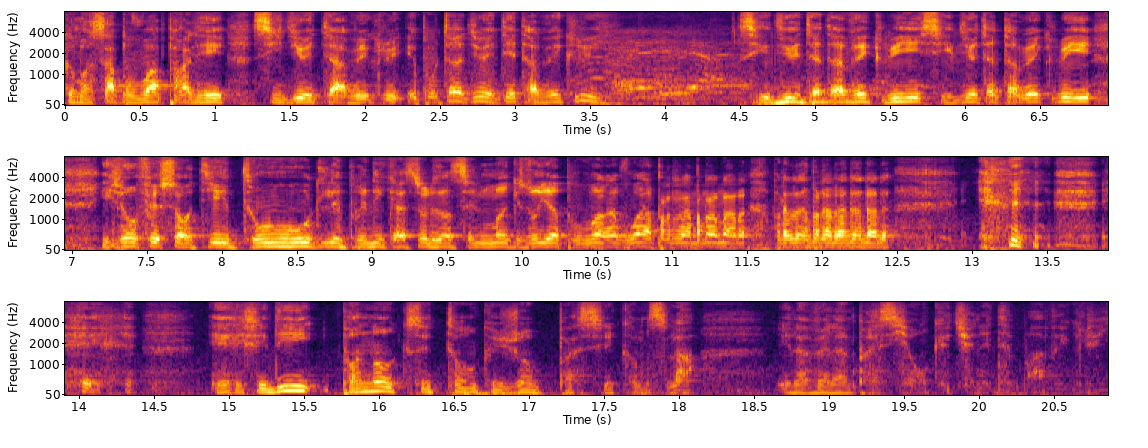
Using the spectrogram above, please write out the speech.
commençaient à pouvoir parler si Dieu était avec lui. Et pourtant, Dieu était avec lui. Si Dieu était avec lui, si Dieu était avec lui, ils ont fait sortir toutes les prédications, les enseignements qu'ils ont eu à pouvoir avoir. Et, j'ai dit, pendant ce temps que Job passait comme cela, il avait l'impression que Dieu n'était pas avec lui,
